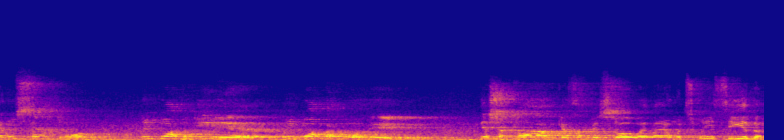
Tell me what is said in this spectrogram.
Era um certo homem. Não importa quem ele era, não importa a cor dele. Deixa claro que essa pessoa ela é uma desconhecida.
